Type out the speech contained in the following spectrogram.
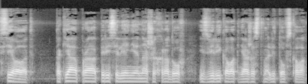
Всеволод, так я про переселение наших родов из Великого княжества Литовского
